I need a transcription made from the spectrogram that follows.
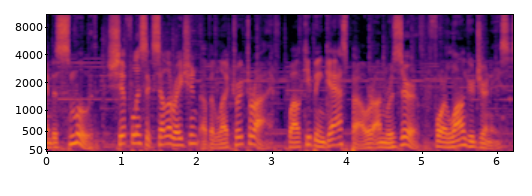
and the smooth, shiftless acceleration of electric drive, while keeping gas power on reserve for longer journeys.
